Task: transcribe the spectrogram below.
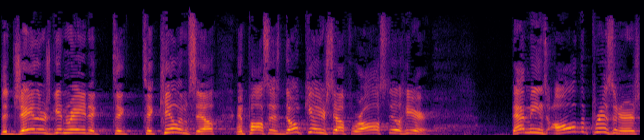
The jailer's getting ready to, to, to kill himself, and Paul says, Don't kill yourself, we're all still here. That means all the prisoners,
